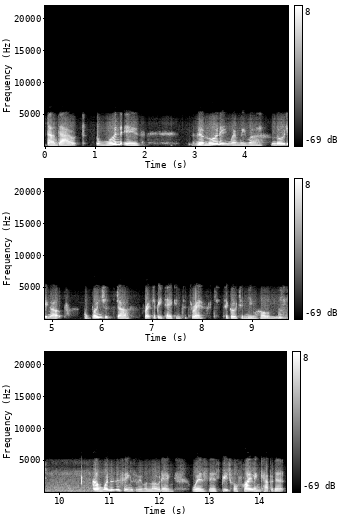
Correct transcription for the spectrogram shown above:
stand out. One is the morning when we were loading up a bunch of stuff for it to be taken to thrift to go to new homes. And one of the things we were loading was this beautiful filing cabinet.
